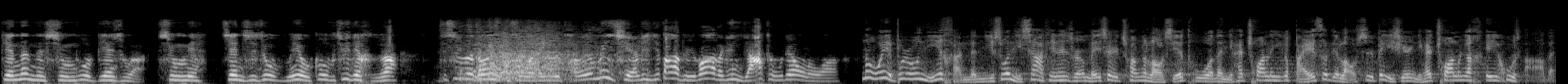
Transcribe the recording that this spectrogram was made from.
边摁他胸部边说：“兄弟，坚持住，没有过不去的河。”这是不是都你说的？你朋友没切了一大嘴巴子，给你牙抽掉了啊！那我也不如你狠呢。你说你夏天的时候没事穿个老鞋拖子，你还穿了一个白色的老式背心，你还穿了个黑裤衩子，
